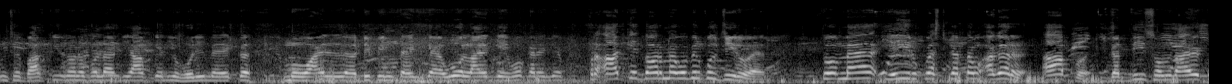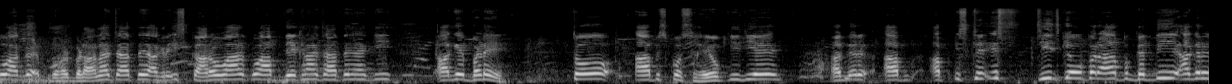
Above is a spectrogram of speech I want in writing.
उनसे बात की, उन्होंने बोला कि आपके लिए होली में एक मोबाइल डिपिंग टैंक है, वो लाएँगे, वो करेंगे। पर आज के दौर में वो बिल्कुल ज़ीरो है। तो मैं यही रिक्वेस्ट करता हूँ, अगर आप गद्दी समुदाय को अगर बढ़ाना चाहते हैं, अगर इस कारोबार को आप देखना चाहते हैं कि आगे बढ़े तो आप इसको सहयोग कीजिए। अगर आप आप इसके इस चीज़ के ऊपर आप गद्दी अगर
